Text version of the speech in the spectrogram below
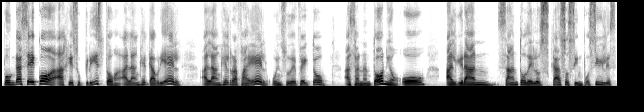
ponga seco a, Jesucristo, al ángel Gabriel, al ángel Rafael o en su defecto a San Antonio o al gran santo de los casos imposibles,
